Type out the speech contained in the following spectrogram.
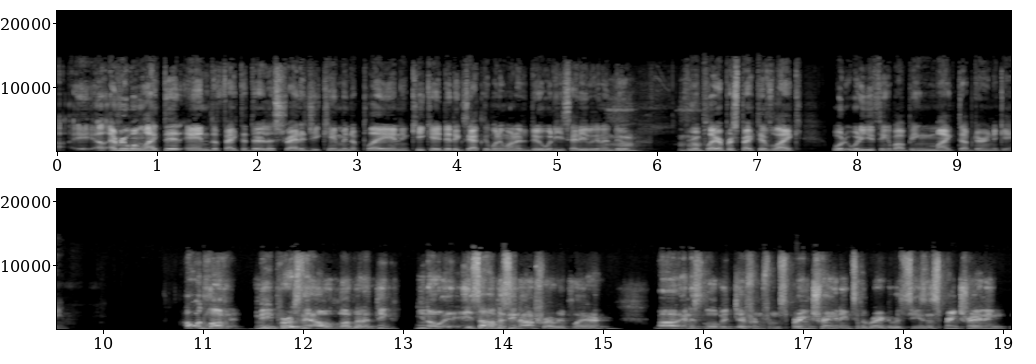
uh, everyone liked it, and the fact that the, strategy came into play, and Kike did exactly what he wanted to do, what he said he was going to do. Mhm. From a player perspective, like, what what do you think about being mic'd up during the game? I would love it. Me personally, I would love it. I think, you know, it's obviously not for every player. Uh, and it's a little bit different from spring training to the regular season. Spring training,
